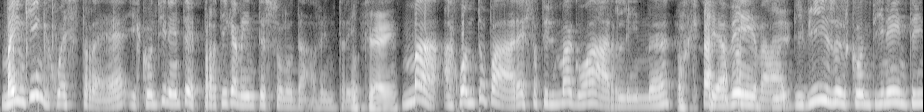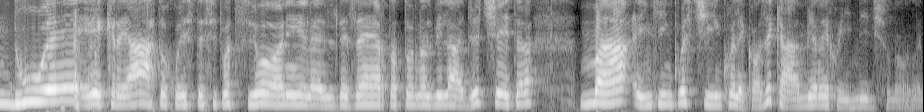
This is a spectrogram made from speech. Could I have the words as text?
ma in King Quest 3 il continente è praticamente solo Daventry okay. ma a quanto pare è stato il mago Arlin okay. che aveva sì. diviso il continente in due e creato queste situazioni il deserto attorno al villaggio eccetera ma in King Quest 5 le cose cambiano e quindi ci sono le,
